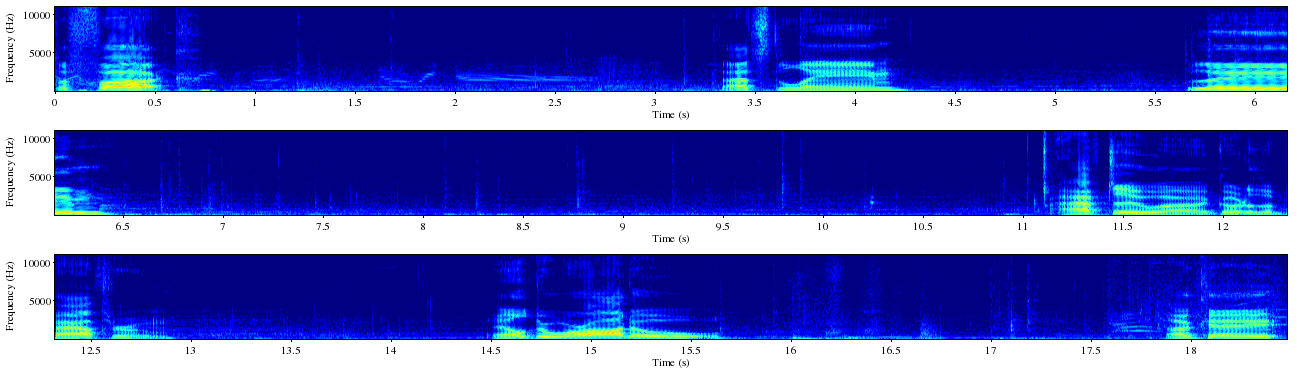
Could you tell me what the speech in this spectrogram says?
The fuck? That's lame. Lame. I have to uh, go to the bathroom. El Dorado. Okay.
